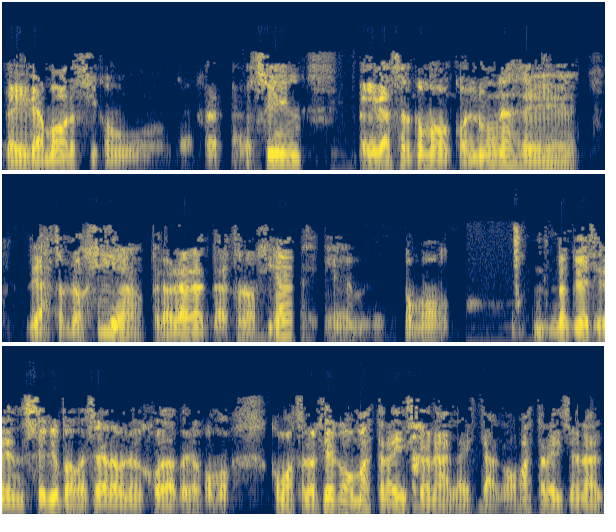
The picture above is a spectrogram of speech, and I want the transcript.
de ir a Morphy con, con de ir a hacer como columnas de, de astrología, pero hablar de astrología eh, como, no quiero decir en serio para parecer que hablo en joda, pero como, como astrología como más tradicional, ahí está, como más tradicional.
